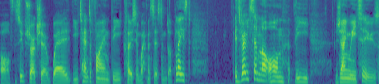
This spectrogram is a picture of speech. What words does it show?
of the superstructure where you tend to find the close-in weapon systems are placed. It's very similar on the Jiangwei 2s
